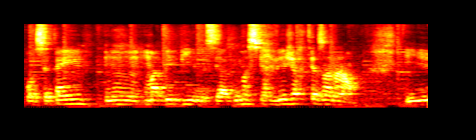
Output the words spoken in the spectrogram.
pô, você tem um, uma bebida, você abre uma cerveja artesanal e,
